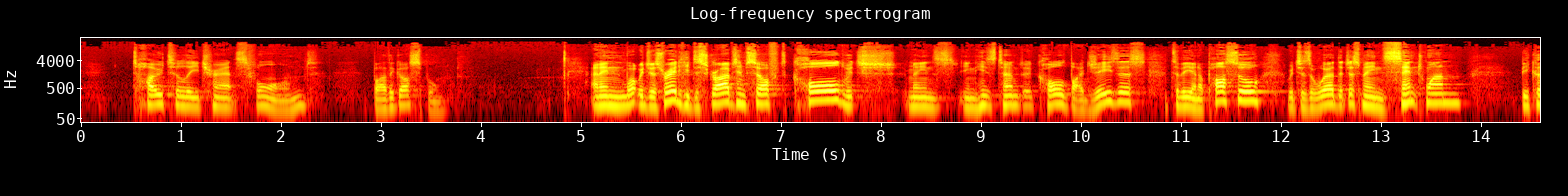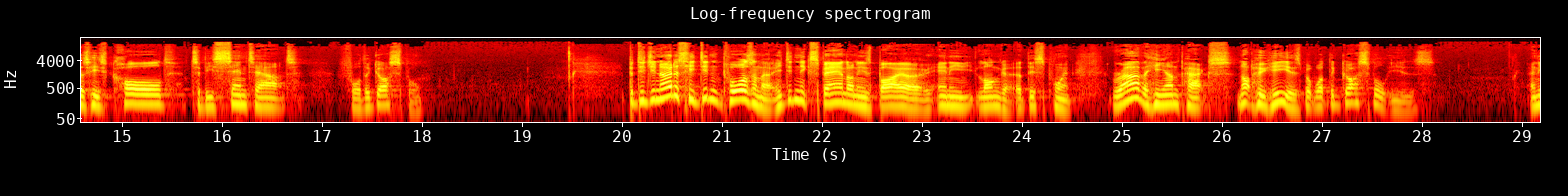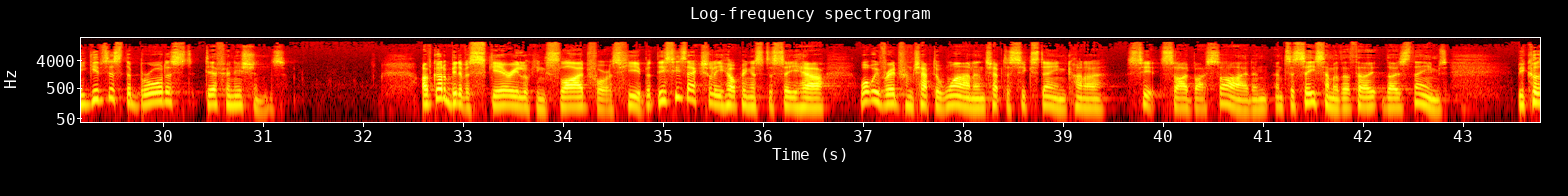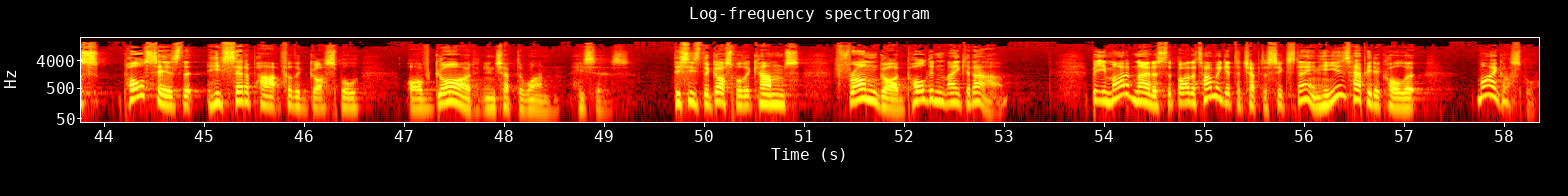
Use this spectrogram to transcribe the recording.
totally transformed by the gospel. And in what we just read, he describes himself called, which means, in his terms, called by Jesus to be an apostle, which is a word that just means sent one, because he's called to be sent out for the gospel. But did you notice he didn't pause on that? He didn't expand on his bio any longer at this point. Rather, he unpacks not who he is, but what the gospel is. And he gives us the broadest definitions. I've got a bit of a scary looking slide for us here, but this is actually helping us to see how what we've read from chapter 1 and chapter 16 kind of sit side by side and, and to see some of the th- those themes. Because Paul says that he's set apart for the gospel of God in chapter 1, he says. This is the gospel that comes from God. Paul didn't make it up. But you might have noticed that by the time we get to chapter 16, he is happy to call it my gospel.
